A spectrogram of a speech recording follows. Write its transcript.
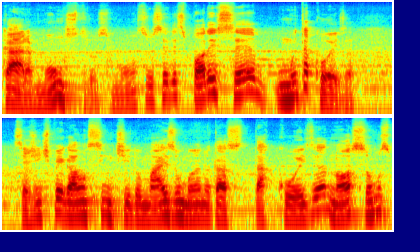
Cara, monstros, monstros eles podem ser muita coisa. Se a gente pegar um sentido mais humano da, da coisa, nós somos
